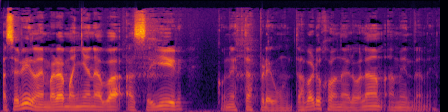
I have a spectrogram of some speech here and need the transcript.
a servir. La mañana va a seguir con estas preguntas. Baruch Olam, amén, amén.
